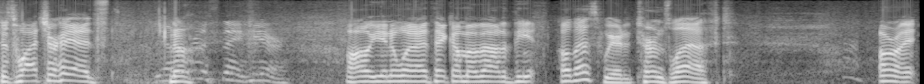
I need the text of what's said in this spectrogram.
Just watch your heads. Yeah, No. stay here. Oh, you know what? I think I'm about at the. Oh, that's weird. It turns left. All right.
